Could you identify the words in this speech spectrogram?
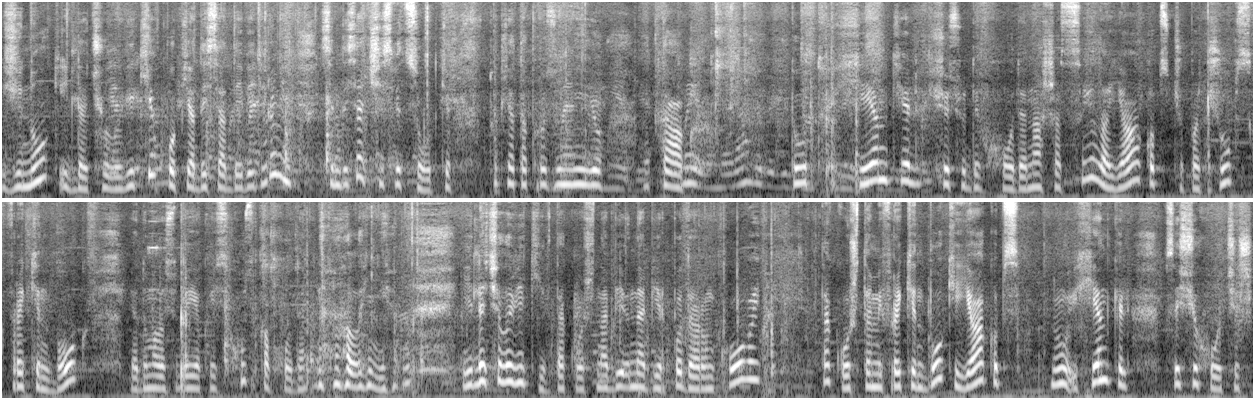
жінок і для чоловіків по 59 гривень 76%. Тут я так розумію, так, тут Хенкель, що сюди входить? Наша сила, Якобс, Чупа-Чупс, Фрекенбок. Я думала, сюди якась хустка входить, але ні. І для чоловіків також набір, набір подарунковий. Також там і Фрекенбок, і Якобс, ну і Хенкель, все, що хочеш.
